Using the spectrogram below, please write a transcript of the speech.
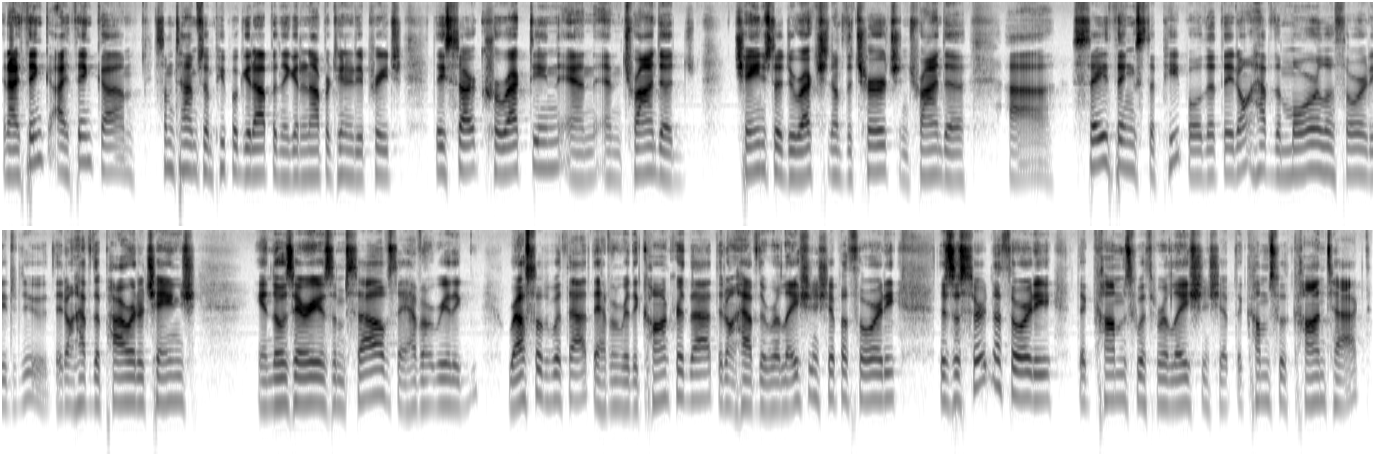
And I think, I think um, sometimes when people get up and they get an opportunity to preach, they start correcting and, and trying to change the direction of the church and trying to uh, say things to people that they don't have the moral authority to do. They don't have the power to change in those areas themselves. They haven't really wrestled with that. They haven't really conquered that. They don't have the relationship authority. There's a certain authority that comes with relationship, that comes with contact.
